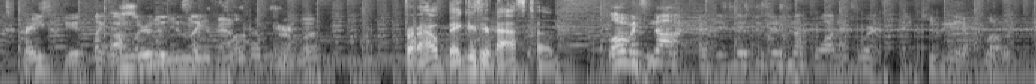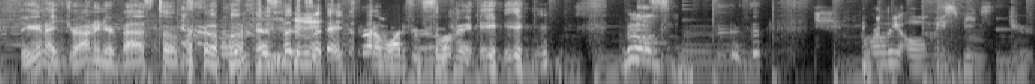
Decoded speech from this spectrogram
It's crazy, dude. Like I'm literally just like floating or here. what? Bro, how big is your bathtub? Oh, it's not. It's just, it's just there's enough water to where it's keeping me afloat. You're gonna drown in your bathtub, bro. I just want to watch for swimming. Girls. Morley only speaks the truth.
